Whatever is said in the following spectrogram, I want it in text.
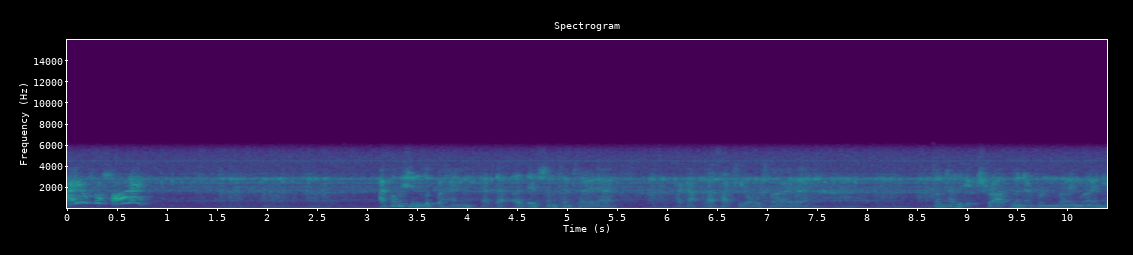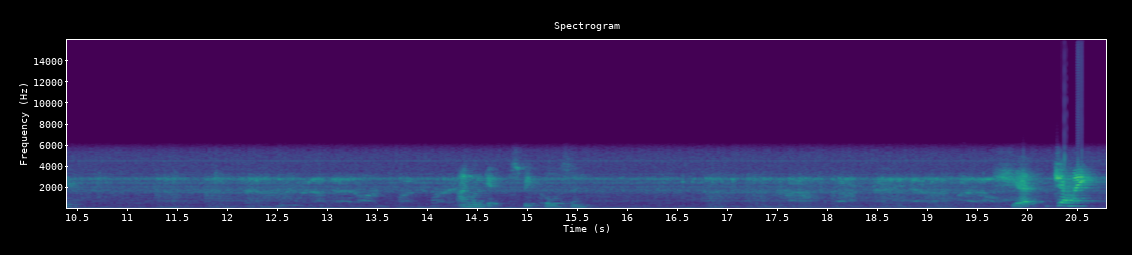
Are you so sorry? I probably shouldn't look behind me. That, that, that, there's sometimes how I die. I got, that's actually always how I die. Sometimes I get trapped whenever I'm running around here. I'm gonna get speed cola soon. Shit, Jimmy!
